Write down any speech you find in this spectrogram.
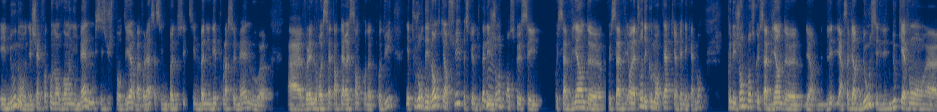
Et nous, nous chaque fois qu'on envoie un email, même si c'est juste pour dire, bah voilà, ça c'est une bonne, c'est une bonne idée pour la semaine ou euh, euh, voilà une recette intéressante pour notre produit, il y a toujours des ventes qui en suivent parce que en tout cas, les mm. gens pensent que, c'est, que ça vient de. Que ça, on a toujours des commentaires qui reviennent également, que les gens pensent que ça vient de, ça vient de nous, c'est nous qui avons. Euh,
